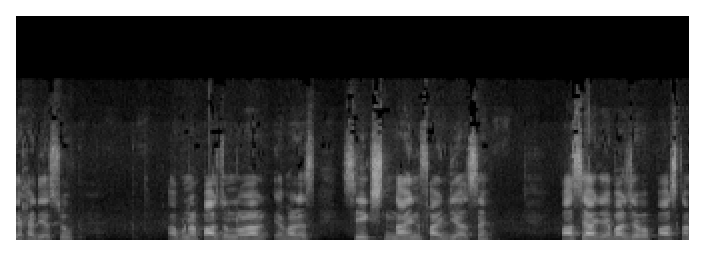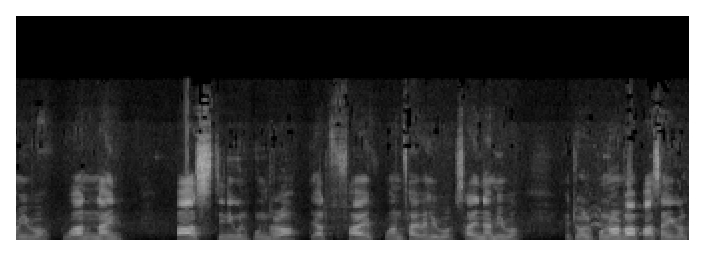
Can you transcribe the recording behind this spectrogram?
দেখাই দি আছোঁ। আপোনাৰ পাঁচজন ল'ৰাৰ এভাৰেজ ছিক্স নাইন ফাইভ দিয়া আছে। পাঁচে আগ এবাৰ যাব পাঁচ নামিব ওৱান নাইন পাঁচ তিনি গুণ পোন্ধৰ ইয়াত ফাইভ ওৱান ফাইভ আহিব চাৰি নামিব। এইটো হ'ল পুনৰ বা পাঁচ আহি গ'ল।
